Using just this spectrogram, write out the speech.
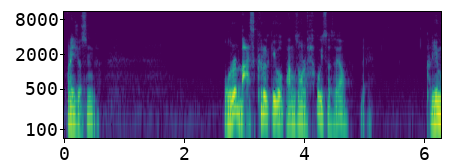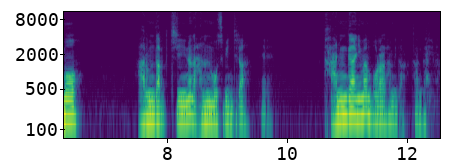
보내주셨습니다. 오늘 마스크를 끼고 방송을 하고 있어서요. 네. 그리 뭐, 아름답지는 않은 모습인지라, 예. 간간히만 보라를 합니다. 간간히만.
